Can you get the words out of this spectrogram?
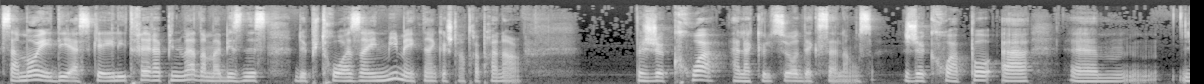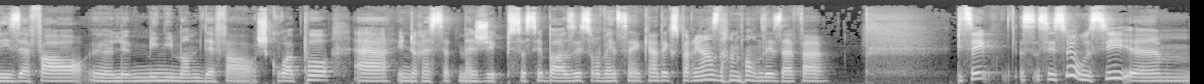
Ça m'a aidé à scaler très rapidement dans ma business depuis trois ans et demi maintenant que je suis entrepreneur. je crois à la culture d'excellence. Je crois pas à euh, les efforts, euh, le minimum d'efforts. Je crois pas à une recette magique. Puis ça, c'est basé sur 25 ans d'expérience dans le monde des affaires. Puis tu sais, c'est sûr aussi, euh,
